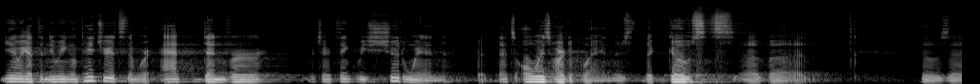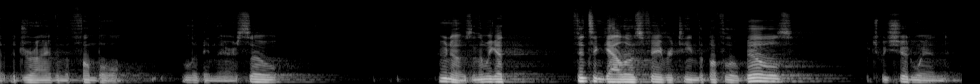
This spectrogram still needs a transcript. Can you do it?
You know, we got the New England Patriots, then we're at Denver, which I think we should win, but that's always hard to play. And there's the ghosts of uh, those uh, the drive and the fumble living there. So who knows? And then we got Vincent Gallo's favorite team, the Buffalo Bills, which we should win.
